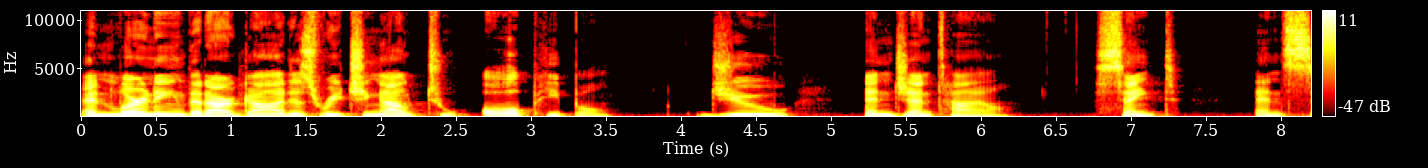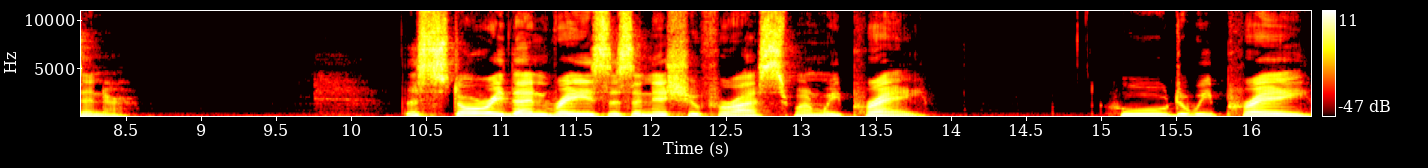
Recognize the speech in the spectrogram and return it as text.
and learning that our God is reaching out to all people, Jew and Gentile, saint and sinner. This story then raises an issue for us when we pray. Who do we pray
